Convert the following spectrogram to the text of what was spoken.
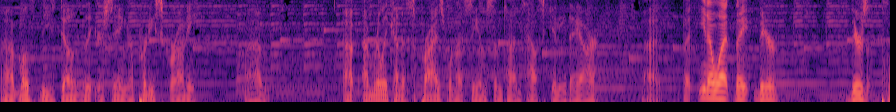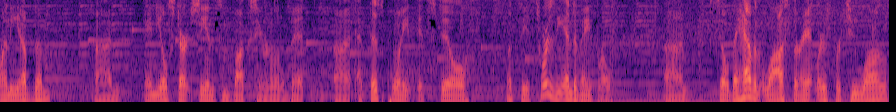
uh, most of these does that you're seeing are pretty scrawny. Um, I'm really kind of surprised when I see them sometimes how skinny they are. Uh, but you know what? They they're there's plenty of them, um, and you'll start seeing some bucks here in a little bit. Uh, at this point, it's still let's see, it's towards the end of April. Um, so they haven't lost their antlers for too long.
